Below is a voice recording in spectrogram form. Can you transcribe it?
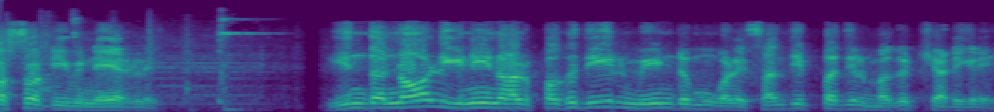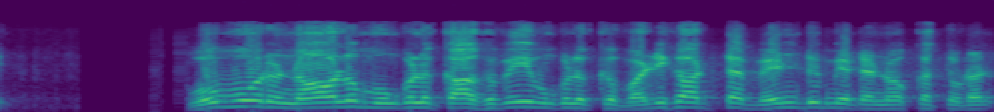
அசோ டிவி நேயர்களே இந்த நாள் இனி நாள் பகுதியில் மீண்டும் உங்களை சந்திப்பதில் மகிழ்ச்சி அடைகிறேன். ஒவ்வொரு நாளும் உங்களுக்காகவே உங்களுக்கு வழிகாட்ட வேண்டும் என்ற நோக்கத்துடன்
